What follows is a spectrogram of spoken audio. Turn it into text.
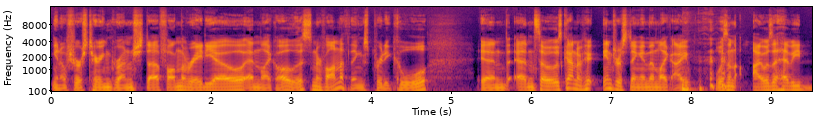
you know first hearing grunge stuff on the radio and like oh this Nirvana thing's pretty cool, and and so it was kind of interesting. And then like I was an I was a heavy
